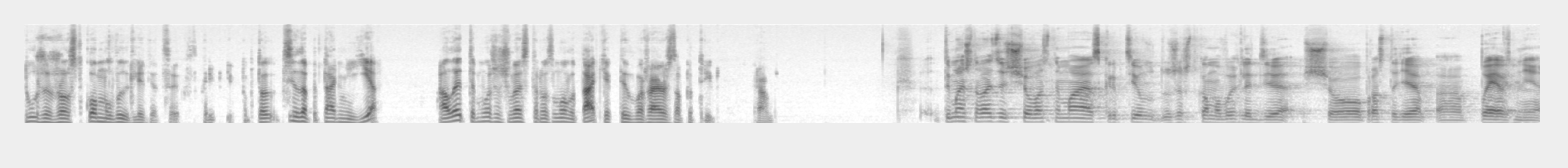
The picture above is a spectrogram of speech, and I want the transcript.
дуже жорсткому вигляді цих скриптів. Тобто ці запитання є, але ти можеш вести розмову так, як ти вважаєш за потрібне. Правда. Ти маєш на увазі, що у вас немає скриптів в жорсткому вигляді, що просто є е, певні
